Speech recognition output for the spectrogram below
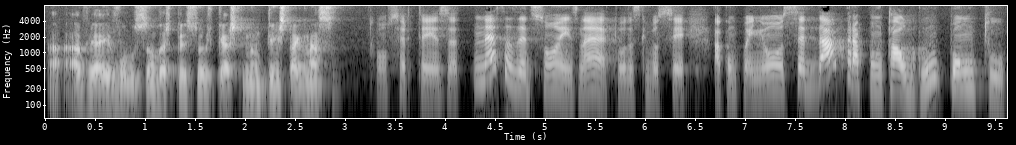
a, a ver a evolução das pessoas, porque acho que não tem estagnação. Com certeza. Nessas edições, né, todas que você acompanhou, você dá para apontar algum ponto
